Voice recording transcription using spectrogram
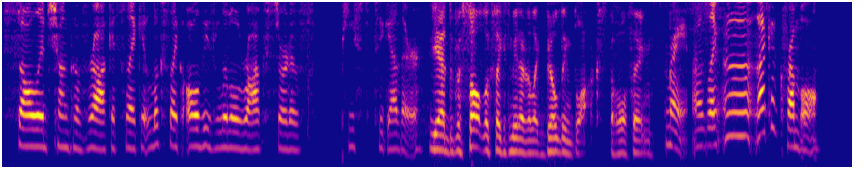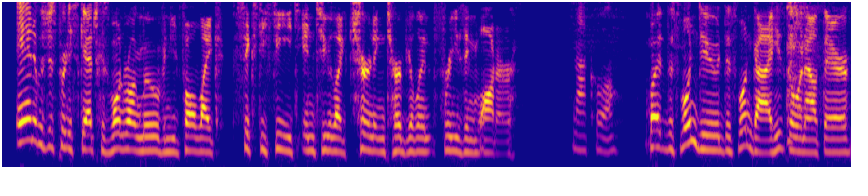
solid chunk of rock. It's like it looks like all these little rocks sort of pieced together. Yeah, the basalt looks like it's made out of like building blocks, the whole thing. Right. I was like, mm, that could crumble. And it was just pretty sketch because one wrong move and you'd fall like 60 feet into like churning, turbulent, freezing water. Not cool. But this one dude, this one guy, he's going out there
